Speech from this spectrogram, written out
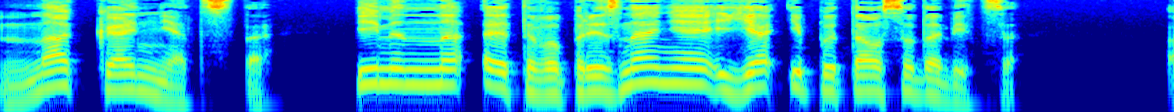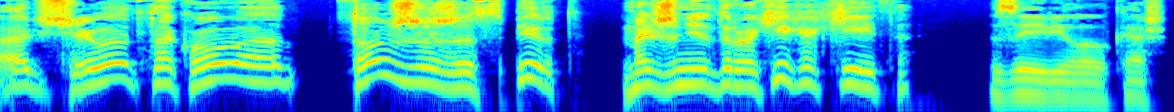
Наконец-то! Именно этого признания я и пытался добиться. — А чего такого? Тоже же спирт. Мы же не дураки какие-то, — заявил алкаш.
